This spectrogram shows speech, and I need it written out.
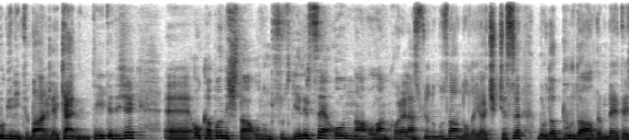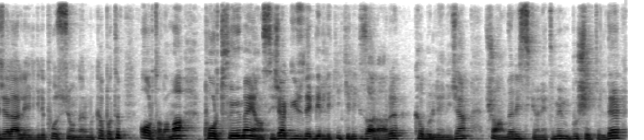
bugün itibariyle kendini teyit edecek. Ee, o kapanış da olumsuz gelirse onunla olan korelasyonumuzdan dolayı açıkçası burada burada aldığım BTC'lerle ilgili pozisyonlarımı kapatıp ortalama portföyüme yansıyacak %1'lik 2'lik zararı kabulleneceğim. Şu anda risk yönetimim bu şekilde.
